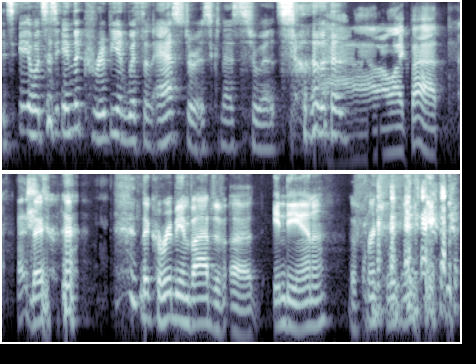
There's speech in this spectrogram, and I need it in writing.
It's it says in the Caribbean with an asterisk next to it. So that, I don't like that. The, the Caribbean vibes of uh, Indiana, of French Indiana.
